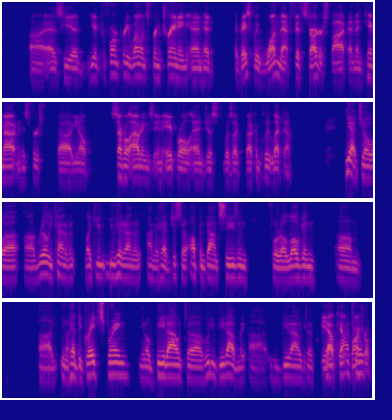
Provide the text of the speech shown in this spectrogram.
Uh, as he had he had performed pretty well in spring training and had had basically won that fifth starter spot, and then came out in his first uh, you know several outings in April and just was a, a complete letdown. Yeah, Joe, uh, uh, really kind of like you you hit it on the on the head. Just an up and down season for uh, Logan. Um, uh, you know, had the great spring, you know, beat out uh, who did he beat out? Uh, he beat out uh, beat out Quantrill,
